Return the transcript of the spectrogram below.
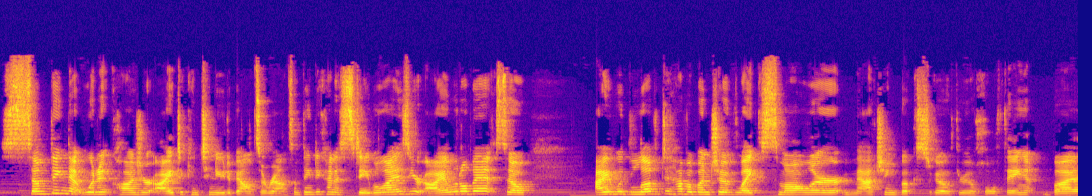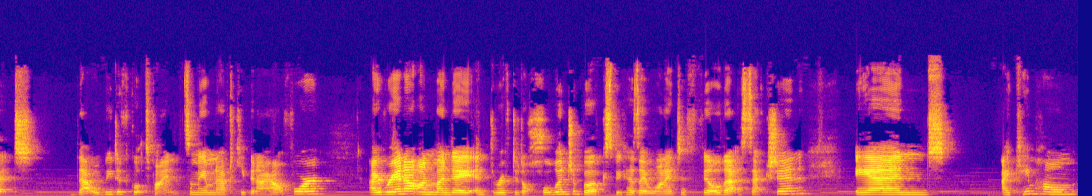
something that wouldn't cause your eye to continue to bounce around, something to kind of stabilize your eye a little bit. So I would love to have a bunch of like smaller matching books to go through the whole thing, but that will be difficult to find. It's something I'm gonna have to keep an eye out for. I ran out on Monday and thrifted a whole bunch of books because I wanted to fill that section. And I came home,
